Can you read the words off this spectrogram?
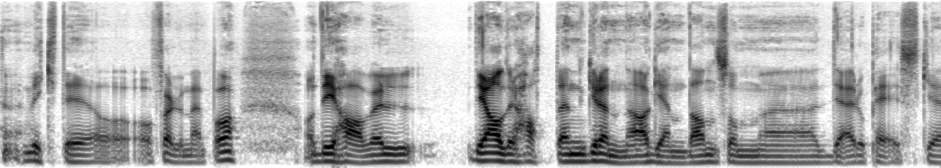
viktig å, å, følge med på. Og de har vel de har aldri hatt den grønne agendaen som uh, de europeiske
